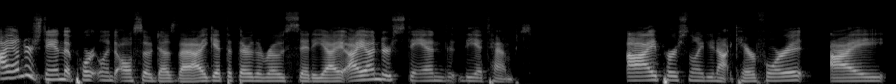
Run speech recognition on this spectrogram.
I understand that Portland also does that. I get that they're the Rose City. I I understand the attempt. I personally do not care for it. I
